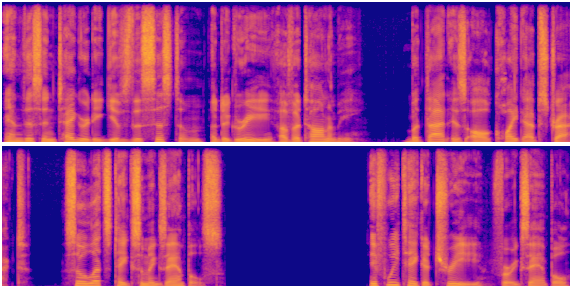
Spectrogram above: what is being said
and this integrity gives the system a degree of autonomy. But that is all quite abstract, so let's take some examples. If we take a tree, for example,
